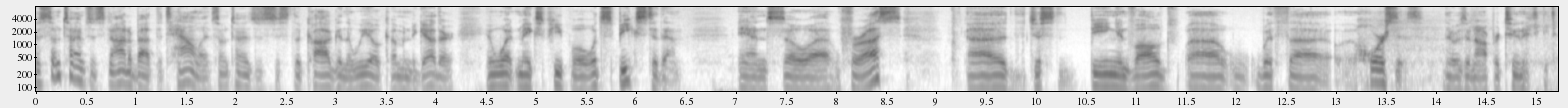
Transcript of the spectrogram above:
because sometimes it's not about the talent sometimes it's just the cog and the wheel coming together and what makes people what speaks to them and so uh, for us uh, just being involved uh, with uh, horses there was an opportunity to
